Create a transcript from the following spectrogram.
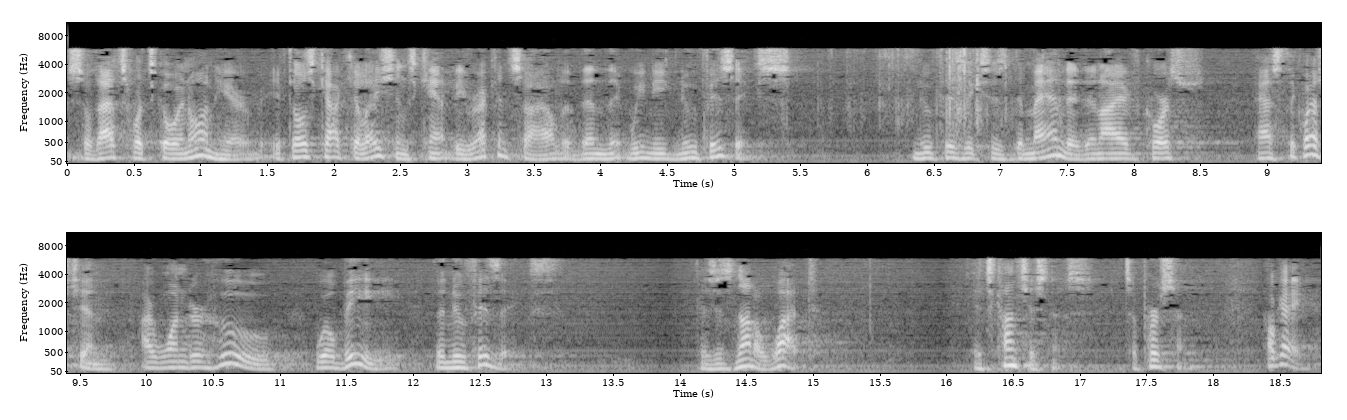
So that's what's going on here. If those calculations can't be reconciled, then we need new physics. New physics is demanded. And I, of course, ask the question I wonder who will be the new physics? Because it's not a what, it's consciousness, it's a person. Okay,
